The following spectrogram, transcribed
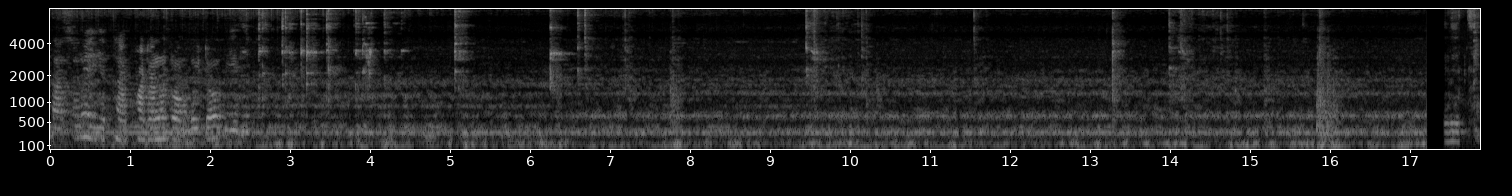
তার সঙ্গে এই যে ফাটানো টক দইটাও দিয়ে দিচ্ছি। দিয়ে দিচ্ছি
